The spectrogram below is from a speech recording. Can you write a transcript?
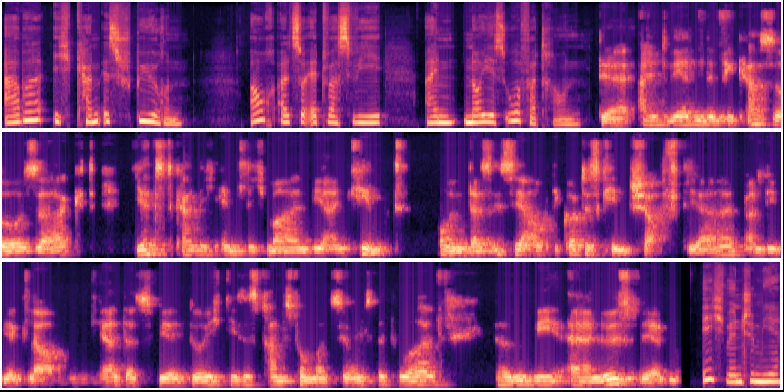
aber ich kann es spüren. Auch als so etwas wie ein neues Urvertrauen. Der altwerdende Picasso sagt, jetzt kann ich endlich malen wie ein Kind. Und das ist ja auch die Gotteskindschaft, ja, an die wir glauben, ja, dass wir durch dieses Transformationsritual irgendwie erlöst werden. Ich wünsche mir,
